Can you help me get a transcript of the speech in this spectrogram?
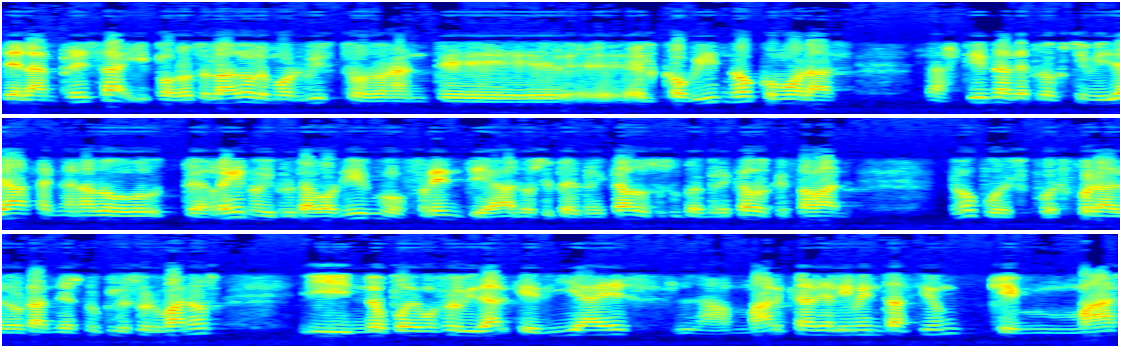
de la empresa y por otro lado lo hemos visto durante el COVID, ¿no? Como las las tiendas de proximidad han ganado terreno y protagonismo frente a los hipermercados o supermercados que estaban no pues pues fuera de los grandes núcleos urbanos. Y no podemos olvidar que Día es la marca de alimentación que más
